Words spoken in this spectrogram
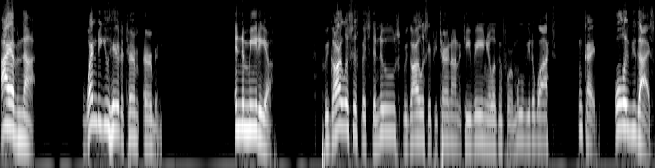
I have not. When do you hear the term urban? In the media. Regardless if it's the news, regardless if you turn on the TV and you're looking for a movie to watch. Okay, all of you guys,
